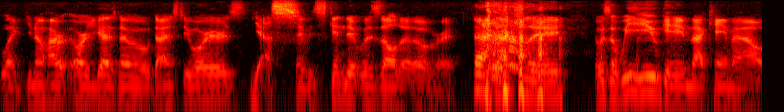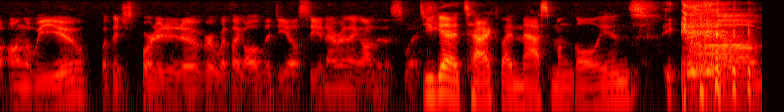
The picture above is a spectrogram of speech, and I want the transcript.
like you know, Hyru- or you guys know Dynasty Warriors. yes. They skinned it with Zelda over it. It's actually it was a Wii U game that came out on the Wii U, but they just ported it over with like all the DLC and everything onto the Switch. Do you get attacked by mass Mongolians? Um,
